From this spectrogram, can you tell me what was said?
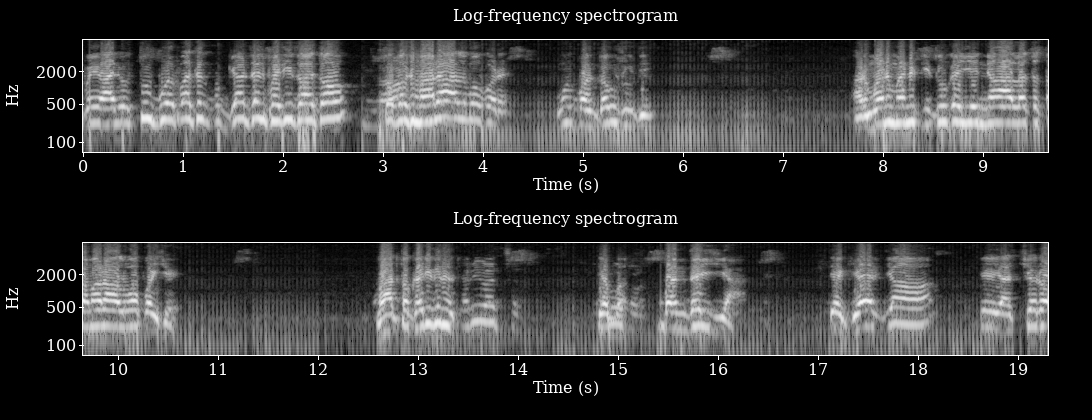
ભાઈ, આલ્યો, તું બોલ પાછળ ઘેર જઈને ફરી જાય તો? તો પછી મારે હાલવો પડે. હું બંધાવું છું તે હરમાને મને કીધું કે એ ના હાલે તો તમારે હાલવો પડશે. વાત તો ખરી ને ખરી વાત છે. તે બંધાઈ ગયા. તે ઘેર જ્યાં તે અક્ષરો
